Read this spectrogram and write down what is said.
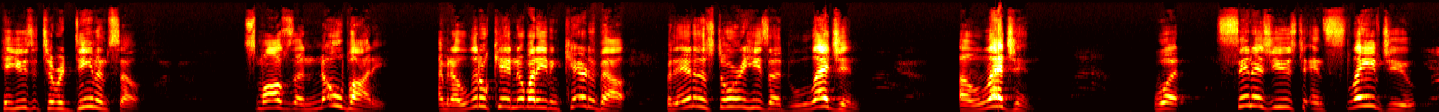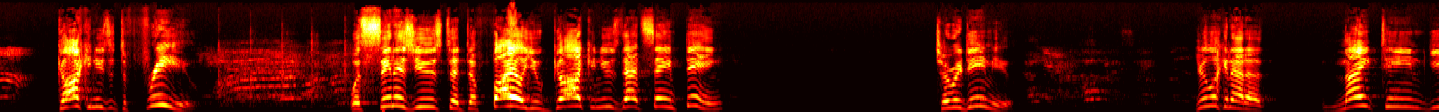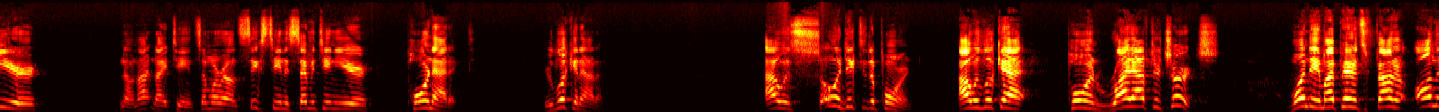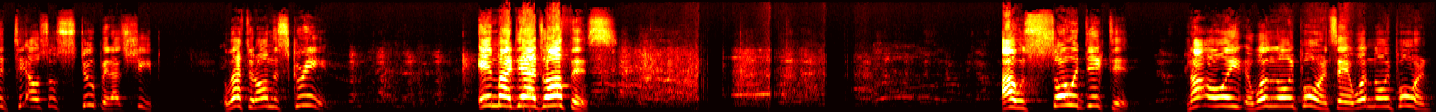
he used it to redeem himself. Smalls was a nobody. I mean, a little kid nobody even cared about. But at the end of the story, he's a legend. A legend. What sin has used to enslave you, God can use it to free you. What sin has used to defile you, God can use that same thing to redeem you. You're looking at a 19 year, no, not 19, somewhere around 16 to 17 year porn addict. You're looking at him. I was so addicted to porn. I would look at porn right after church. One day, my parents found it on the. T- I was so stupid as sheep. left it on the screen in my dad's office. I was so addicted. Not only, it wasn't only porn, say it wasn't only porn.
